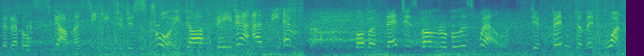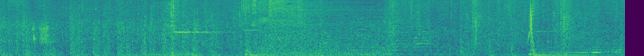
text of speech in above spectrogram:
The rebel scum are seeking to destroy Darth Vader and the Emperor. Boba Fett is vulnerable as well. Defend them at once. Thank you.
